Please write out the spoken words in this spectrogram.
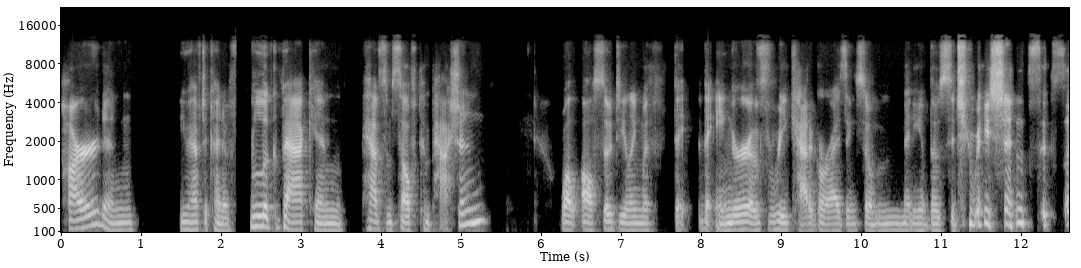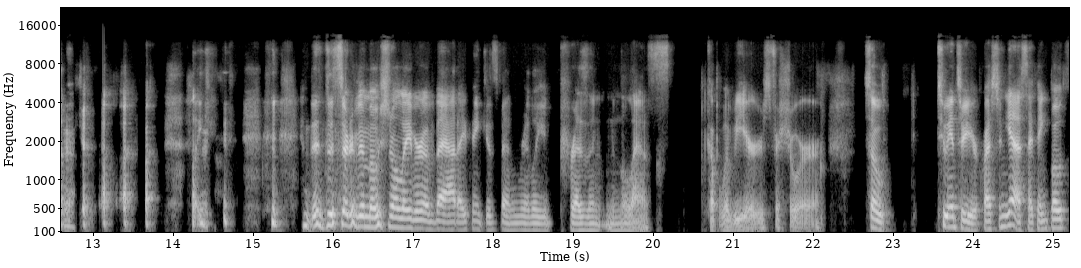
hard and you have to kind of look back and have some self-compassion while also dealing with the, the anger of recategorizing so many of those situations. It's like, like the, the sort of emotional labor of that i think has been really present in the last couple of years for sure. So to answer your question yes i think both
